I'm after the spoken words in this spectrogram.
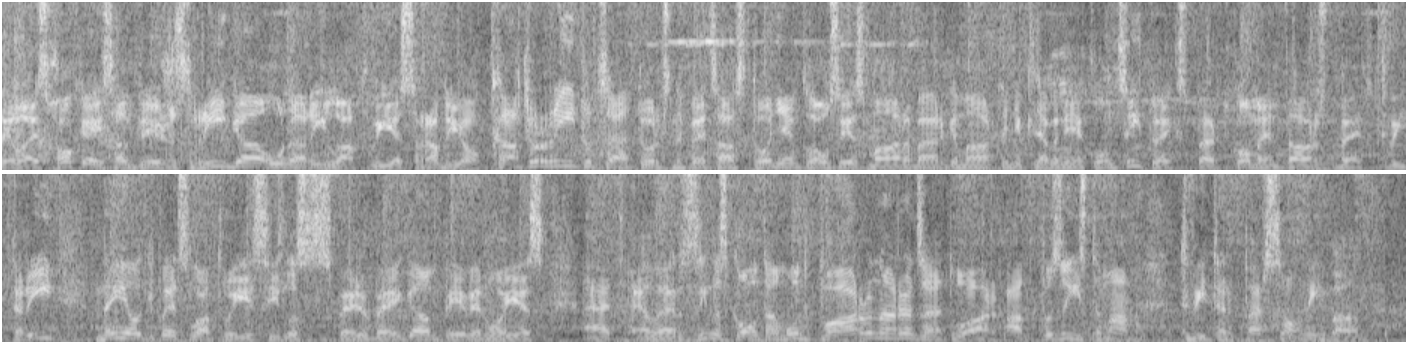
Lielais hokejs atgriežas Rīgā un arī Latvijas radio. Katru rītu ceturksni pēc astoņiem klausies Māra Berga, Mārtiņa Kļavinieka un citu ekspertu komentārus, bet Twitterī neilgi pēc Latvijas izlases spēļu beigām pievienojies ētlR zinas kontām un pārunā redzēto ar atpazīstamām Twitter personībām.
